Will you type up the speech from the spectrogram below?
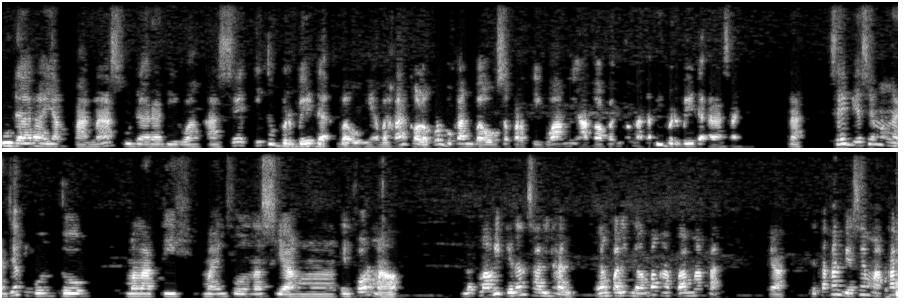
udara yang panas, udara di ruang AC itu berbeda baunya. Bahkan kalaupun bukan bau seperti wangi atau apa gitu, tapi berbeda rasanya. Nah, saya biasanya mengajak untuk melatih mindfulness yang informal melalui kegiatan sehari-hari. Yang paling gampang apa? Makan. Kita kan biasanya makan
